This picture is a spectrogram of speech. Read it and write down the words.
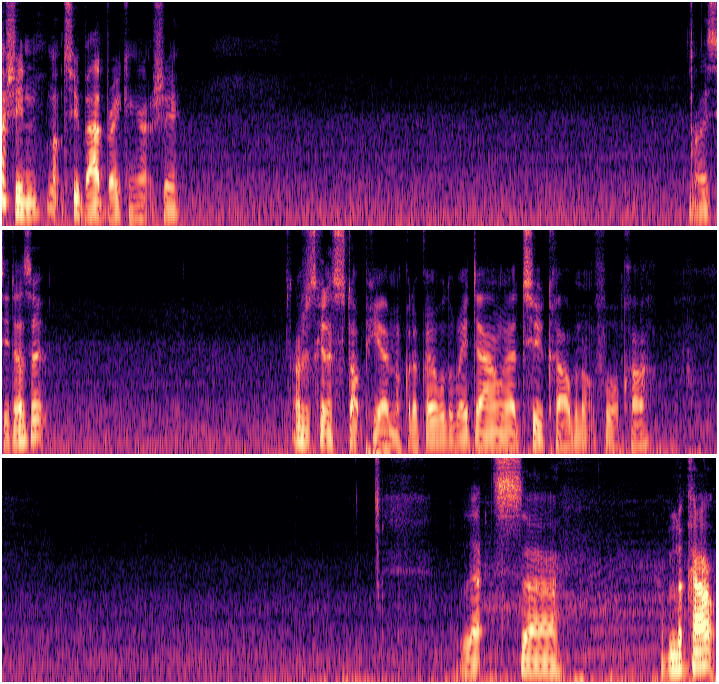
Actually, not too bad braking, actually. I see, does it? I'm just going to stop here. I'm not going to go all the way down. Uh, two car, but not four car. Let's uh, have a look out.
